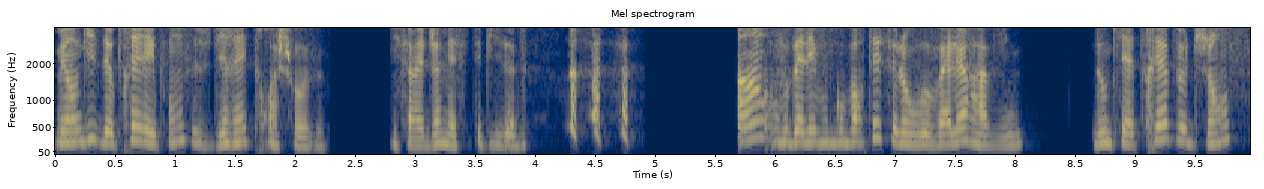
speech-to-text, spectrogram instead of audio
Mais en guise de pré-réponse, je dirais trois choses. Il s'arrête jamais cet épisode. Un, vous allez vous comporter selon vos valeurs à vous. Donc il y a très peu de chances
